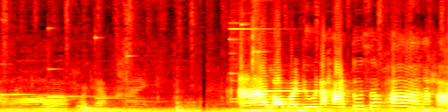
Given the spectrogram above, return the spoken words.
อ๋อเขาแถมให้ อ่าเรามาดูนะคะ ตู้เสื้อผ้านะคะ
